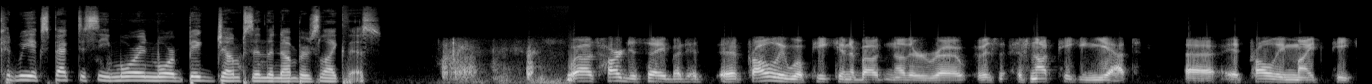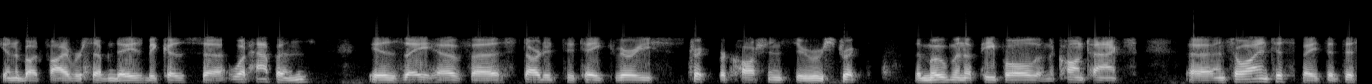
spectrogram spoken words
could we expect to see more and more big jumps in the numbers like this? Well, it's hard to say, but it, it probably will peak in about another. Uh, it's, it's not peaking yet. Uh, it probably might peak in about five or seven days because uh, what happens is they have uh, started to take very strict precautions to restrict the movement of people and the contacts. Uh, and so I anticipate that this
